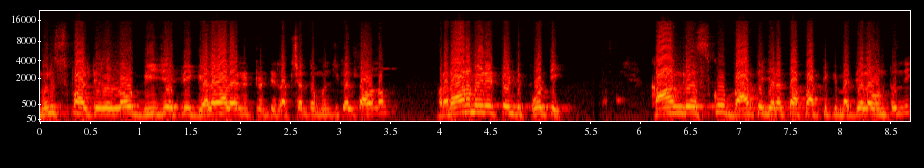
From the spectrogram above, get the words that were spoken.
మున్సిపాలిటీలలో బీజేపీ గెలవాలనేటువంటి లక్ష్యంతో ముంచుకెళ్తా ఉన్నాం. ప్రధానమైనటువంటి పోటీ కాంగ్రెస్కు భారతీయ జనతా పార్టీకి మధ్యలో ఉంటుంది.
